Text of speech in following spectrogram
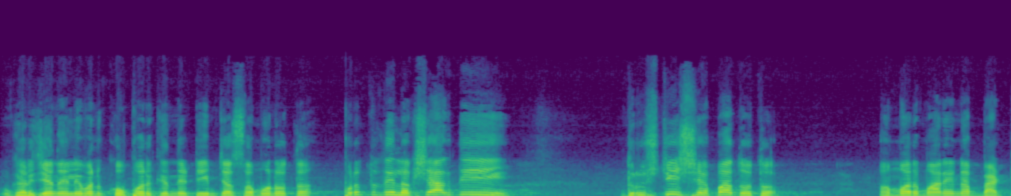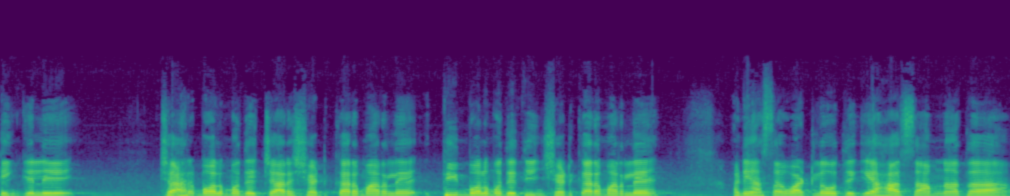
गर्जन इलेव्हन कोपरकिर्ने टीमच्या समोर होतं. परंतु ते लक्ष अगदी दृष्टीक्षेपात होतं. अमर मानेनं बॅटिंग केली. चार बॉलमध्ये चार षटकार मारले तीन बॉलमध्ये तीन षटकार मारले. आणि असं वाटलं होतं की हा सामना आता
